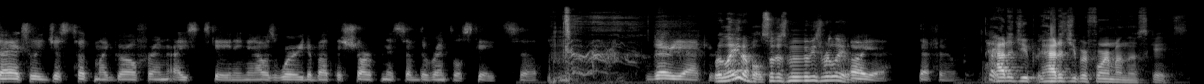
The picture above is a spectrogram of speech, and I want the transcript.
I actually just took my girlfriend ice skating, and I was worried about the sharpness of the rental skates. So very accurate. Relatable. So this movie's relatable. Oh yeah, definitely. How did you how did you perform on those skates?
